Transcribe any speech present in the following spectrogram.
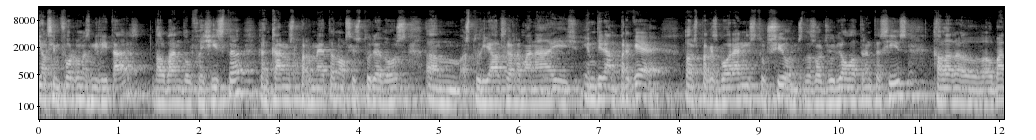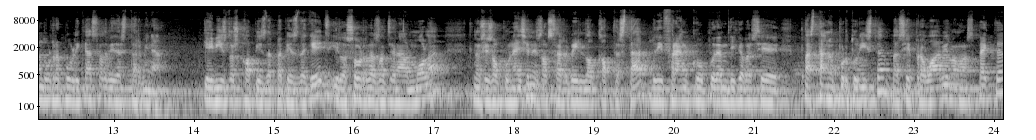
i els informes militars del bàndol feixista, que encara no es permeten als historiadors um, estudiar-los, remenar, i, i em diran, per què? Doncs perquè es veuran instruccions des del juliol del 36 que el, el bàndol republicà se l'havia d'exterminar. Jo he vist dos còpies de papers d'aquests i les ordres del general Mola, que no sé si el coneixen, és el cervell del cop d'estat, vull dir, Franco podem dir que va ser bastant oportunista, va ser prou hàbil en l'aspecte,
